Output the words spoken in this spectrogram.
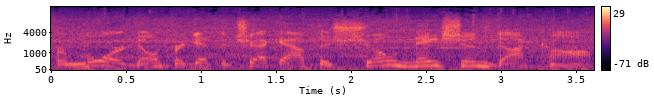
For more, don't forget to check out theshownation.com.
